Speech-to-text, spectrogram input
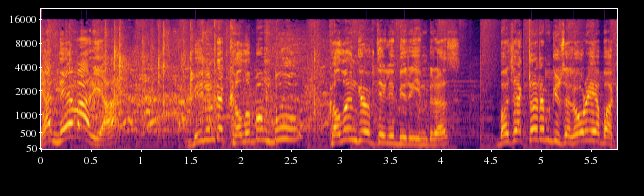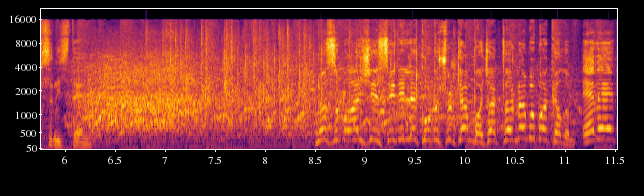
Ya ne var ya? Benim de kalıbım bu. Kalın gövdeli biriyim biraz. Bacaklarım güzel oraya baksın isteyen. Nasıl Bayce seninle konuşurken bacaklarına mı bakalım? Evet.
